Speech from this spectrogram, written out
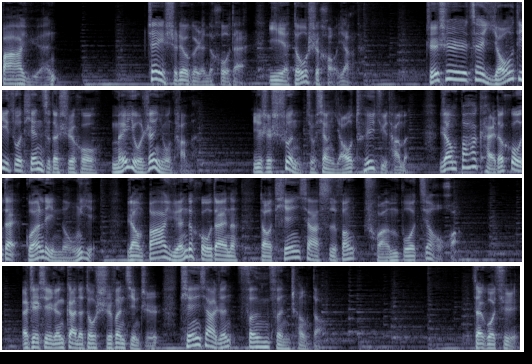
八元。这十六个人的后代也都是好样的，只是在尧帝做天子的时候没有任用他们，于是舜就向尧推举他们，让八凯的后代管理农业，让八元的后代呢到天下四方传播教化。而这些人干的都十分尽职，天下人纷纷称道。在过去，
